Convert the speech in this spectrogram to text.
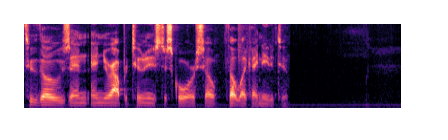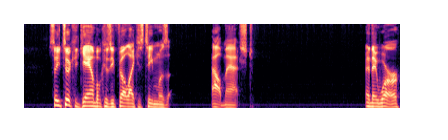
to those and, and your opportunities to score. So felt like I needed to. So he took a gamble because he felt like his team was outmatched. And they were.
